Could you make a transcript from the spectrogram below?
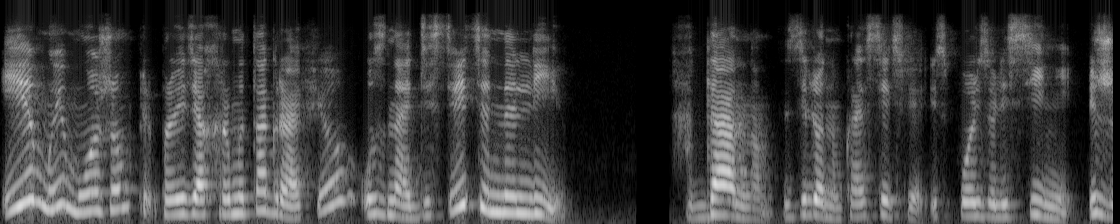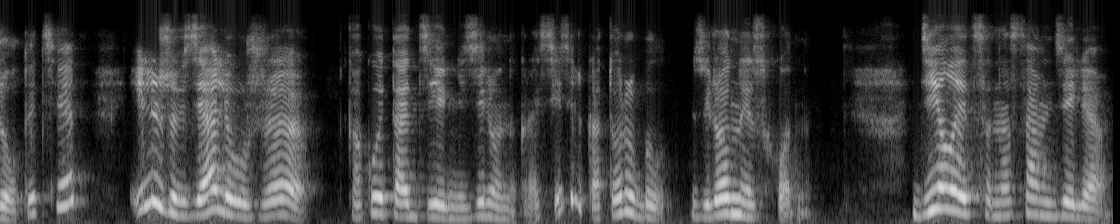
И мы можем, проведя хроматографию, узнать, действительно ли в данном зеленом красителе использовали синий и желтый цвет, или же взяли уже какой-то отдельный зеленый краситель, который был зеленый исходно. Делается на самом деле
